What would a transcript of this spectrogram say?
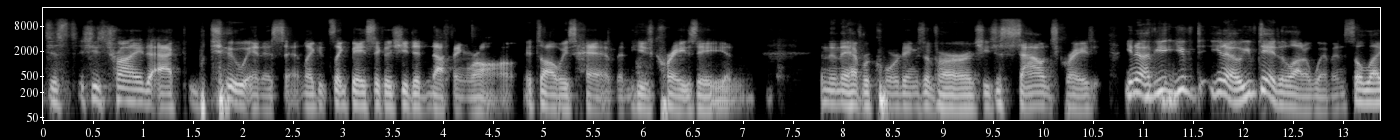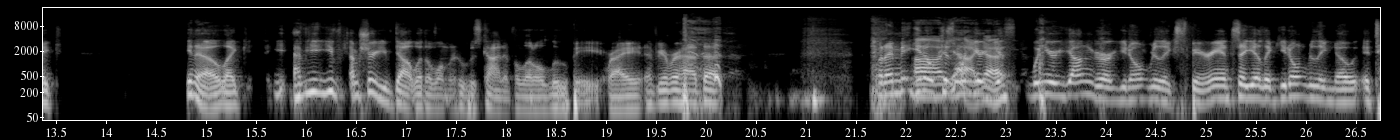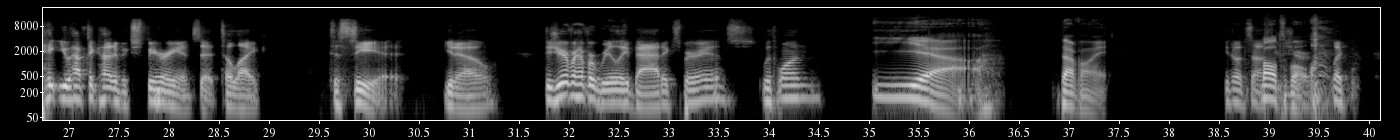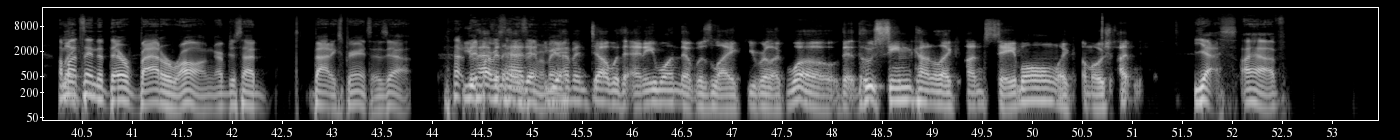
just she's trying to act too innocent. Like it's like basically she did nothing wrong. It's always him and he's crazy and and then they have recordings of her and she just sounds crazy. You know have you you've you know you've dated a lot of women. So like you know like have you you've i'm sure you've dealt with a woman who was kind of a little loopy right? Have you ever had that? But i mean you know Uh, because yeah, when you're guess. when you're younger you don't really experience it. Yeah, like you don't really know it take you have to kind of experience it to like to see it you know did you ever have a really bad experience with one Yeah, definitely. you don't Multiple. sure. like I'm Like- not saying that they're bad or wrong. I've just had bad experiences. Yeah. You haven't had it, you haven't dealt with anyone that was like you were like whoa that who seemed kind of like unstable like emotion I, Yes, I have.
